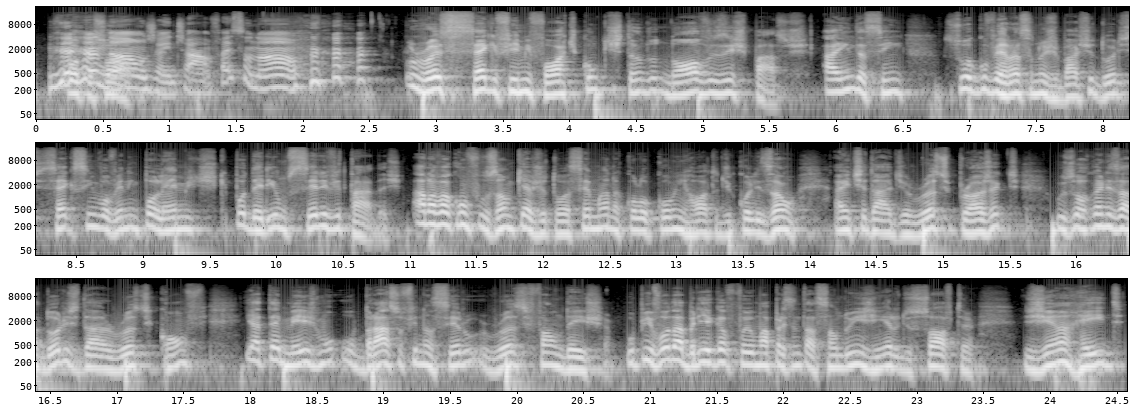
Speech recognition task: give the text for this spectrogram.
Pô, pessoal, não, gente, ah, faz isso não. o Rust segue firme e forte, conquistando novos espaços. Ainda assim, sua governança nos bastidores segue se envolvendo em polêmicas que poderiam ser evitadas. A nova confusão que agitou a semana colocou em rota de colisão a entidade Rust Project, os organizadores da RustConf e até mesmo o braço financeiro Rust Foundation. O pivô da briga foi uma apresentação do engenheiro de software Jean Haid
